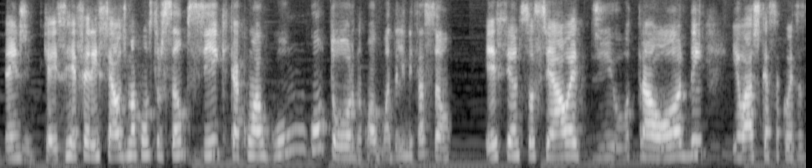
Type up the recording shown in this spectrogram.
Entende? Que é esse referencial de uma construção psíquica com algum contorno, com alguma delimitação. Esse antissocial é de outra ordem. E eu acho que essa coisa,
